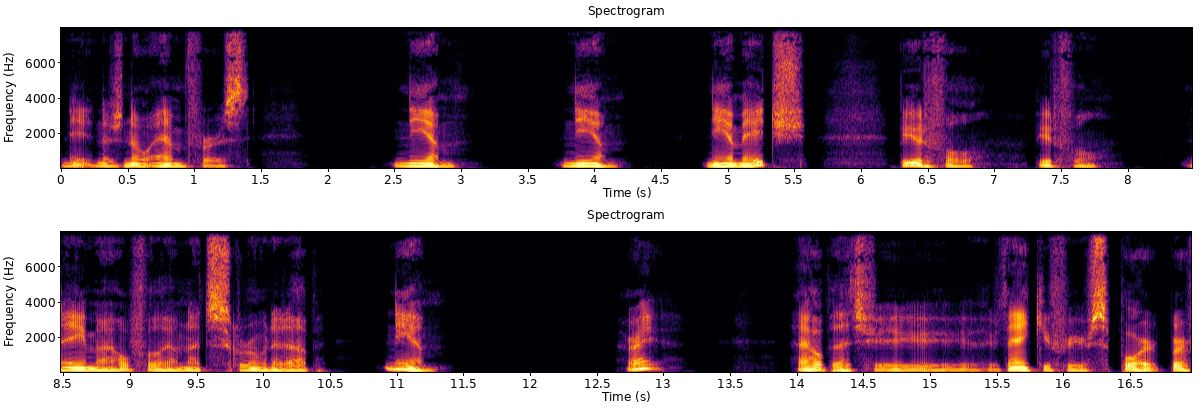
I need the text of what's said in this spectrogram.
There's no M first. Neum. Neum. Neum H. Beautiful, beautiful name. Uh, hopefully, I'm not screwing it up. Neum. All right. I hope that you. Thank you for your support, or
